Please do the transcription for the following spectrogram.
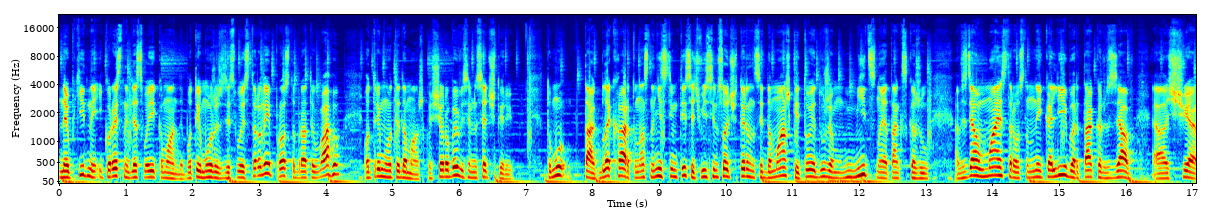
необхідний і корисний для своєї команди, бо ти можеш зі своєї сторони просто брати увагу, отримувати дамажку, що робив 84. Тому так, Blackheart у нас наніс 7814 дамажки, і то є дуже міцно, я так скажу. Взяв майстра, основний калібр, також взяв е, ще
